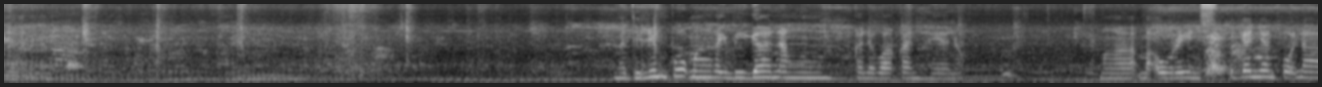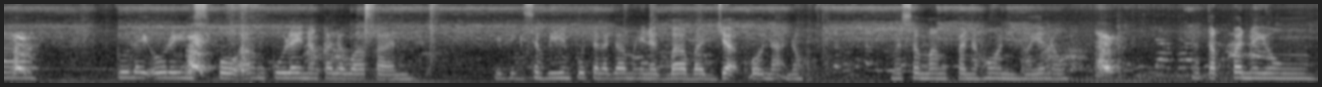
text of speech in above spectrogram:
Yan. Madilim po mga kaibigan ang kalawakan. Ayan o. Mga ma-orange. Pag ganyan po na kulay orange po ang kulay ng kalawakan. Ibig sabihin po talaga may nagbabadya po na ano masamang panahon. Ayan o. Natakpan na yung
